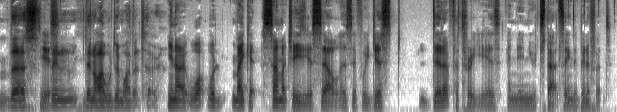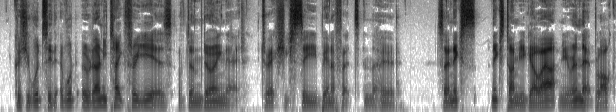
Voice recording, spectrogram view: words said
Mm. this, Yes. then then I will do my bit too. you know what would make it so much easier to sell is if we just did it for three years and then you'd start seeing the benefits because you would see that it would it would only take three years of them doing that to actually see benefits in the herd. So next next time you go out and you're in that block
